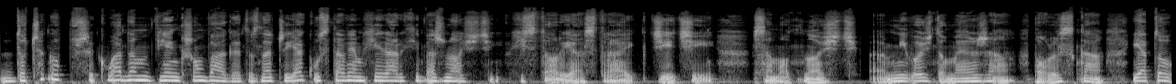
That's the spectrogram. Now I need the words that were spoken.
do czego przykładam większą wagę, to znaczy jak ustawiam hierarchię ważności. Historia, strajk, dzieci, samotność, e, miłość do męża, Polska. Ja to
